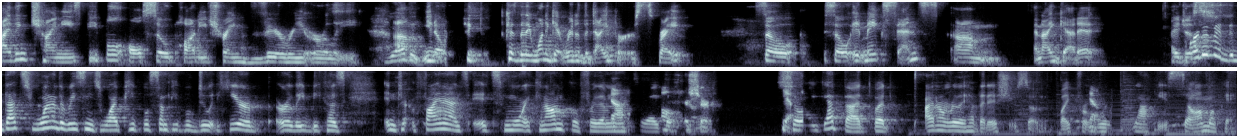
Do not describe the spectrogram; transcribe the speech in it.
I think Chinese people also potty train very early. Yeah, um, you know, because they want to get rid of the diapers, right? So, so it makes sense, um, and I get it. I just part of it. That's one of the reasons why people, some people do it here early because in ter- finance, it's more economical for them yeah. not to like. Oh, for sure. Yeah. So I get that, but I don't really have that issue. So like for yeah. nappies, so I'm okay.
